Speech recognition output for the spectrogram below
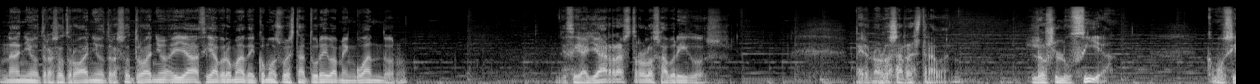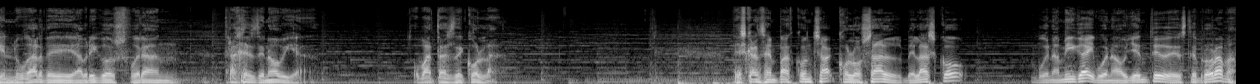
un año tras otro año tras otro año, ella hacía broma de cómo su estatura iba menguando, ¿no? Decía, ya arrastro los abrigos, pero no los arrastraba. Los lucía, como si en lugar de abrigos fueran trajes de novia o batas de cola. Descansa en paz, Concha, colosal Velasco, buena amiga y buena oyente de este programa.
